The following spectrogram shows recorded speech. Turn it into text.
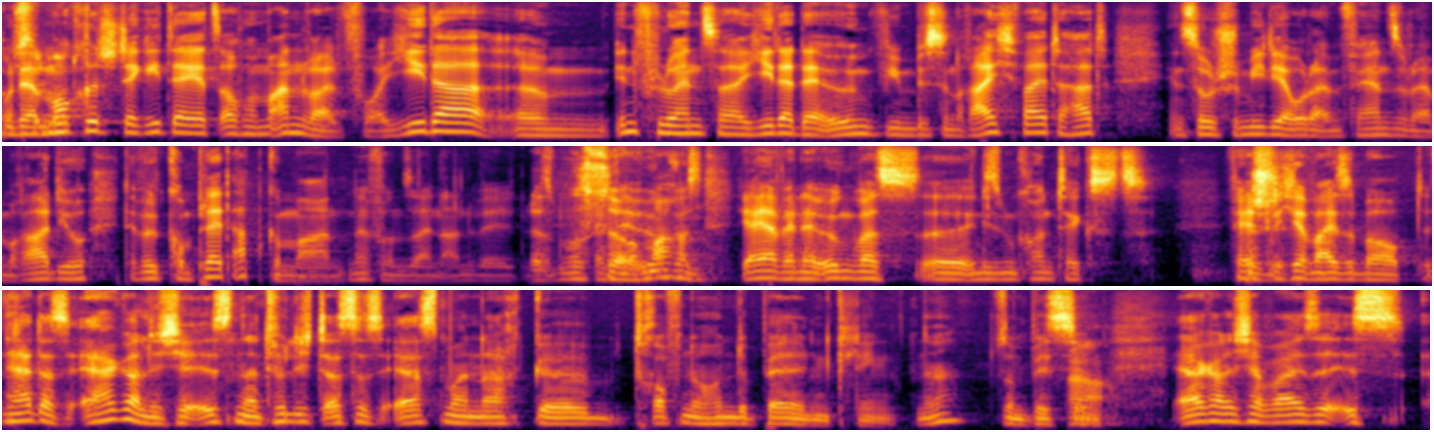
und der. Mockridge, der geht ja jetzt auch mit dem Anwalt vor. Jeder ähm, Influencer, jeder, der irgendwie ein bisschen Reichweite hat in Social Media oder im Fernsehen oder im Radio, der wird komplett abgemahnt ne, von seinen Anwälten. Das musst Wenn du auch machen. Ja, ja, wenn er irgendwas äh, in diesem Kontext fälschlicherweise behauptet. Ja, das Ärgerliche ist natürlich, dass es erstmal nach getroffene Hunde bellen klingt, ne? So ein bisschen. Ja. Ärgerlicherweise ist äh,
